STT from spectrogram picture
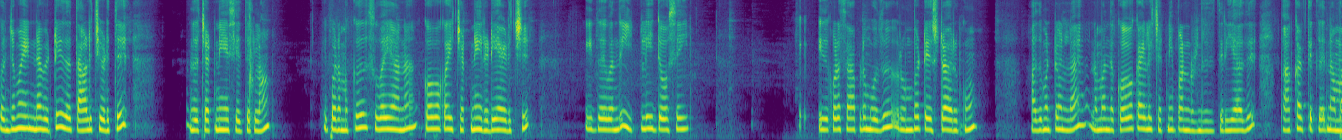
கொஞ்சமாக எண்ணெய் விட்டு இதை தாளித்து எடுத்து இந்த சட்னியை சேர்த்துக்கலாம். இப்போ நமக்கு சுவையான கோவக்காய் சட்னி ரெடி ஆகிடுச்சு இது வந்து இட்லி தோசை இது கூட சாப்பிடும்போது ரொம்ப டேஸ்ட்டாக இருக்கும். அது மட்டும் இல்லை நம்ம இந்த கோவக்காயில் சட்னி பண்ணுறது தெரியாது. பார்க்குறதுக்கு நம்ம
